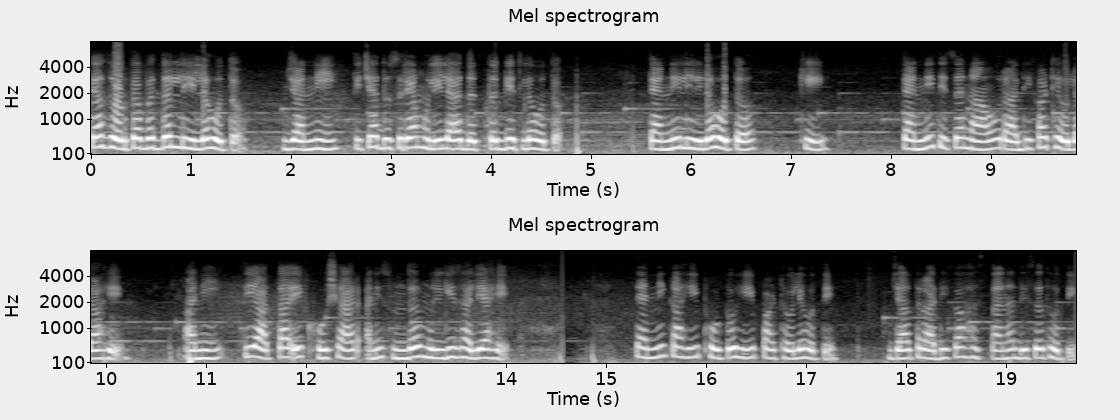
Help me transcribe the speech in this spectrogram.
त्या जोडप्याबद्दल लिहिलं होतं ज्यांनी तिच्या दुसऱ्या मुलीला दत्तक घेतलं होतं. त्यांनी लिहिलं होतं की त्यांनी तिचं नाव राधिका ठेवलं आहे आणि ती आता एक हुशार आणि सुंदर मुलगी झाली आहे. त्यांनी काही फोटोही पाठवले होते ज्यात राधिका हसताना दिसत होती.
